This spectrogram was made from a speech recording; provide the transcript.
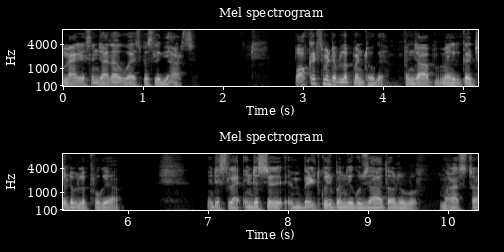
माइग्रेशन ज़्यादा हुआ है स्पेशली बिहार से। पॉकेट्स में डेवलपमेंट हो गया। पंजाब में एग्रीकल्चर डेवलप हो गया। इंडस्ट्रियल बेल्ट कुछ बन गए गुजरात और महाराष्ट्र।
